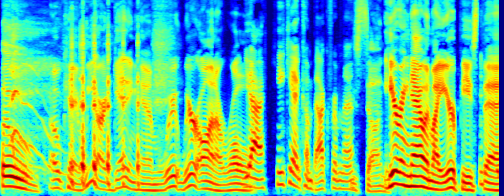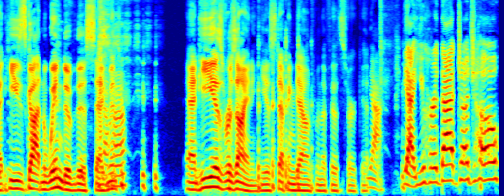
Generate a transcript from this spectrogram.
Boom. Okay, we are getting him. We're we're on a roll. Yeah, he can't come back from He's this. done. Hearing now in my earpiece that he's gotten wind of this segment Uh-huh. and he is resigning. He is stepping down from the Fifth Circuit. Yeah. Yeah, you heard that, Judge Ho?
